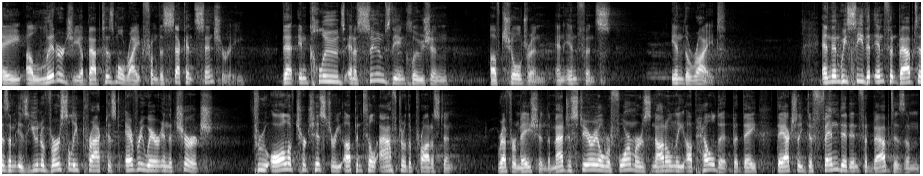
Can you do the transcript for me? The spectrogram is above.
a, a liturgy, a baptismal rite from the second century that includes and assumes the inclusion of children and infants in the rite. And then we see that infant baptism is universally practiced everywhere in the church through all of church history up until after the Protestant Reformation. The magisterial reformers not only upheld it, but they, they actually defended infant baptism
